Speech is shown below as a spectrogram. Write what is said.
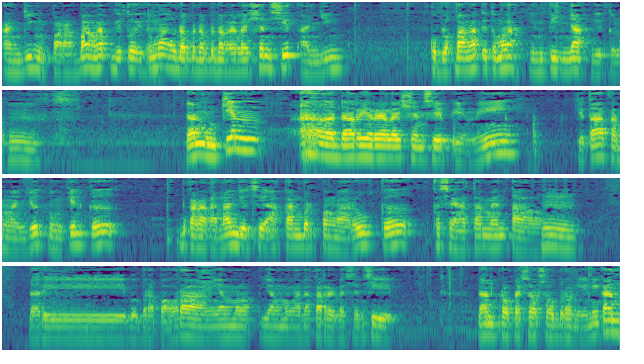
anjing parah banget gitu. Itu mah udah benar-benar relationship anjing. Goblok banget itu malah intinya gitu loh. Hmm. Dan mungkin dari relationship ini kita akan lanjut mungkin ke bukan akan lanjut sih akan berpengaruh ke kesehatan mental Hmm. dari beberapa orang yang yang mengadakan relationship. Dan Profesor Sobron ini kan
